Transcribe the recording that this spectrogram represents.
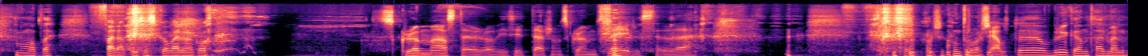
på en måte. For at det ikke skal være noe Scrum Master, og vi sitter her som Scrum Slaves, er det det? Kanskje kontroversielt eh, å bruke den termen.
